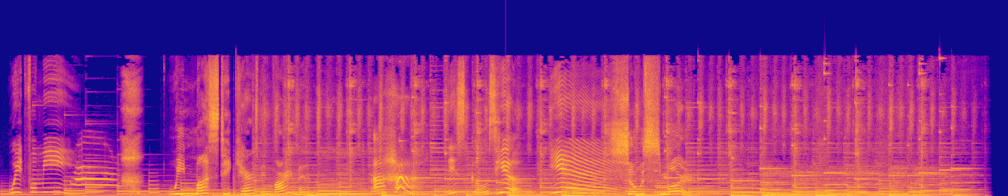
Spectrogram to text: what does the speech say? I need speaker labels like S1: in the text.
S1: Wait for me.
S2: We must take care of the environment.
S1: Mm, aha! This goes here. Yeah!
S3: So smart!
